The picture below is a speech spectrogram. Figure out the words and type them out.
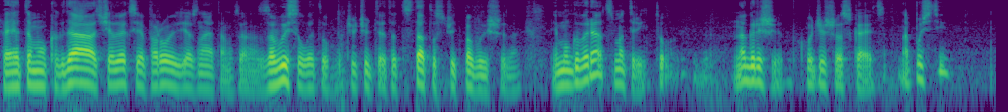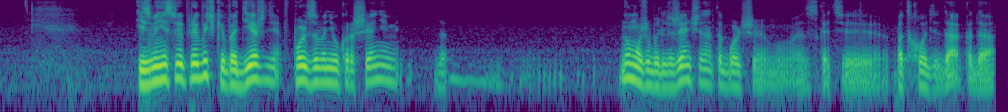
Поэтому, когда человек себе порой, я знаю, там, завысил эту, чуть-чуть этот статус чуть повыше, да, ему говорят, смотри, то нагреши, хочешь раскаяться, напусти, Измени свои привычки в одежде, в пользовании украшениями. Да. Ну, может быть, для женщин это больше, так сказать, э, подходит, да, когда,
